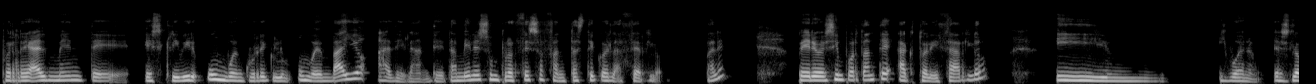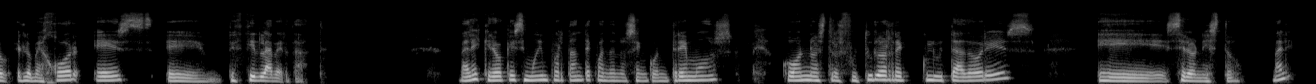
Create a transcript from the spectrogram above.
pues realmente escribir un buen currículum, un buen bio, adelante. También es un proceso fantástico el hacerlo, ¿vale? Pero es importante actualizarlo y, y bueno, es lo, mejor es eh, decir la verdad. ¿Vale? Creo que es muy importante cuando nos encontremos con nuestros futuros reclutadores eh, ser honesto, ¿vale?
